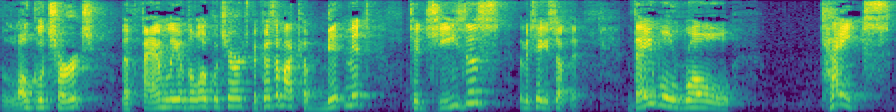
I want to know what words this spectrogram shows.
local church, the family of the local church, because of my commitment to Jesus, let me tell you something. They will roll tanks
